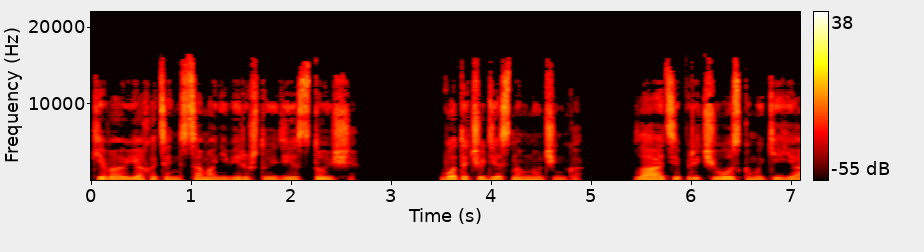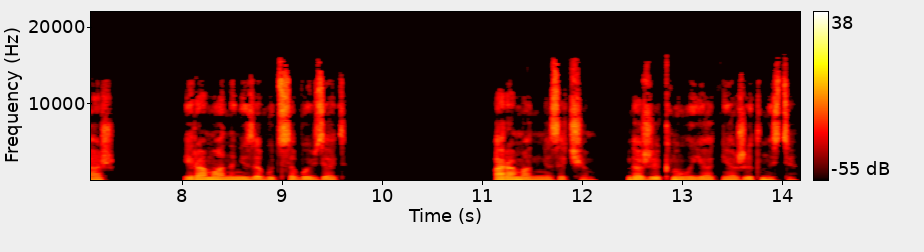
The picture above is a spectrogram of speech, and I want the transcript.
киваю я, хотя сама не верю, что идея стоящая. Вот и чудесно, внученька. Платье, прическа, макияж. И Романа не забудь с собой взять. А Роман мне зачем? Даже икнула я от неожиданности,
